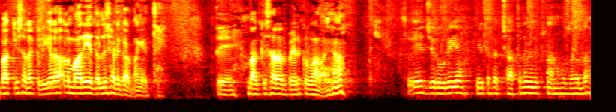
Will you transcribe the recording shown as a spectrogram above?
ਬਾਕੀ ਸਾਰਾ ਕਲੀਅਰ ਆ ਅਲਮਾਰੀ ਇੱਧਰਲੇ ਛੱਡ ਕਰ ਦਾਂਗੇ ਇੱਥੇ। ਤੇ ਬਾਕੀ ਸਾਰਾ ਰਿਪੇਅਰ ਕਰਵਾ ਦਾਂਗੇ ਹਨਾ? ਸੋ ਇਹ ਜ਼ਰੂਰੀ ਆ ਨਹੀਂ ਤਾਂ ਫਿਰ ਛੱਤ ਨੂੰ ਵੀ ਨੁਕਸਾਨ ਹੋ ਸਕਦਾ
